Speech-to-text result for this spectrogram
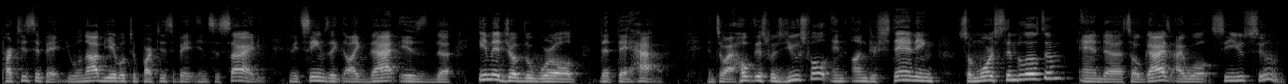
participate. You will not be able to participate in society. And it seems like, like that is the image of the world that they have. And so I hope this was useful in understanding some more symbolism. And uh, so, guys, I will see you soon.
